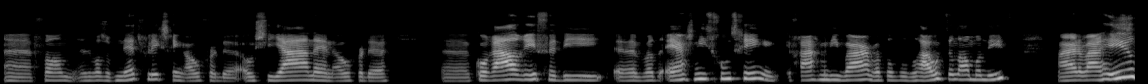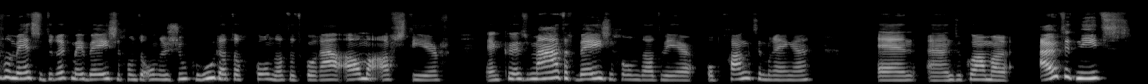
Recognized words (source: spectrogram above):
uh, van, het was op Netflix, ging over de oceanen en over de koraalriffen die wat ergens niet goed ging. Ik vraag me niet waar, want dat onthoud ik dan allemaal niet. Maar er waren heel veel mensen druk mee bezig om te onderzoeken hoe dat toch kon, dat het koraal allemaal afstierf. En kunstmatig bezig om dat weer op gang te brengen. En, en toen kwam er uit het niets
